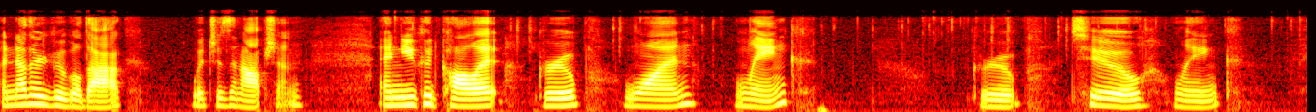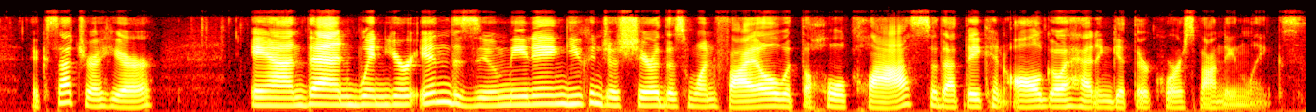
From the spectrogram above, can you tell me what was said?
another Google Doc, which is an option, and you could call it Group 1 Link, Group 2 Link, etc. here, and then when you're in the Zoom meeting, you can just share this one file with the whole class so that they can all go ahead and get their corresponding links.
